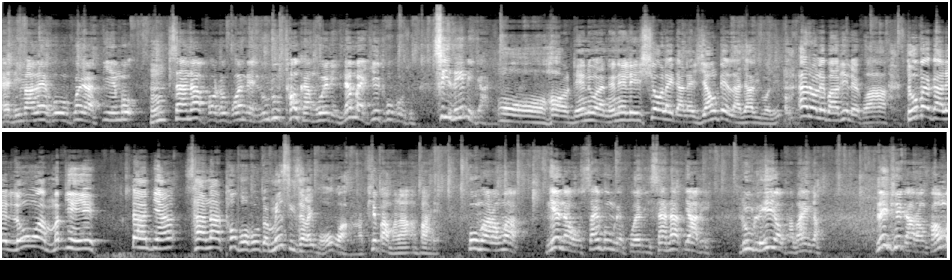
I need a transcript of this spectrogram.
အဲဒီမှာလဲဟိုအဖွဲ့ကပြင်ဖို့ဟမ် စန္ဒဖော်ထုတ်ပွဲနဲ့လူလူထောက်ခံပွဲတွေလက်မှတ်ကြီးထိုးဖို့ဆိုစီသေးနေကြတယ်။အော်ဟောဒင်းတို့ကနည်းနည်းလေးရှော့လိုက်တာနဲ့ရောင်းတက်လာကြပြီပေါ့လေ။အဲ့တော့လေဘာဖြစ်လဲကွာ။ဒိုးဘက်ကလည်းလုံးဝမပြင်ရေးတံပြန်ဆန္ဒထုတ်ဖို့ဖို့အတွက်မင်းစီစဉ်လိုက်ပေါ့ကွာဟာဖြစ်ပါမလားအဖရဲ့ဟိုမှာတော့မှမျက်နှာကိုစိုင်းပုံးနဲ့ပွဲပြီးစန္ဒပြတယ်လူ၄ယောက်တစ်ပိုင်းကြောင့် လိတ်ဖြစ်တာတော့ခေါင်းမ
